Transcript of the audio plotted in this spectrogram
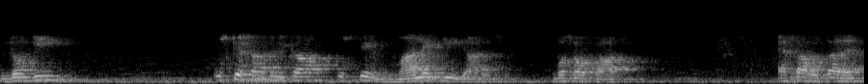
لونڈی اس کے ساتھ نکاح، اس کے مالک کی اجازت سے۔ بس اوقات ایسا ہوتا ہے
